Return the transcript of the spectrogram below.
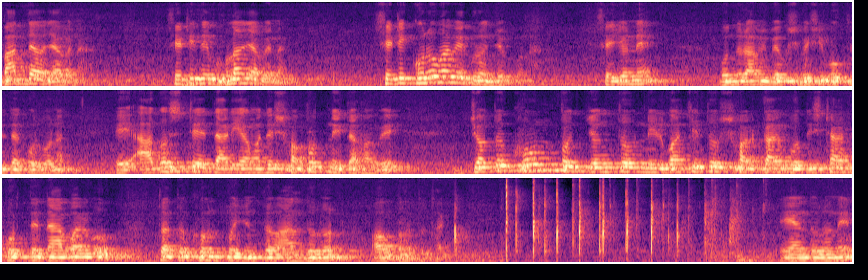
বাদ দেওয়া যাবে না, সেটিতে ভোলা যাবে না, সেটি কোনোভাবে গ্রহণযোগ্য না। সেই জন্যে, বন্ধুরা, আমি বেশি বক্তৃতা করব না। এই আগস্টে দাঁড়িয়ে আমাদের শপথ নিতে হবে যতক্ষণ পর্যন্ত নির্বাচিত সরকার প্রতিষ্ঠা করতে না পারব, ততক্ষণ পর্যন্ত আন্দোলন অব্যাহত থাকবে। এই আন্দোলনের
